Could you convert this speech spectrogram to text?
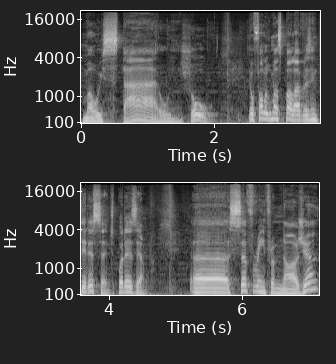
mal-estar ou enjoo, eu falo algumas palavras interessantes. Por exemplo, uh, suffering from nausea,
